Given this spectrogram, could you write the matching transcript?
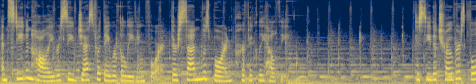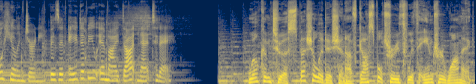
And Steve and Holly received just what they were believing for. Their son was born perfectly healthy. To see the Trover's full healing journey, visit awmi.net today. Welcome to a special edition of Gospel Truth with Andrew Wommack,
